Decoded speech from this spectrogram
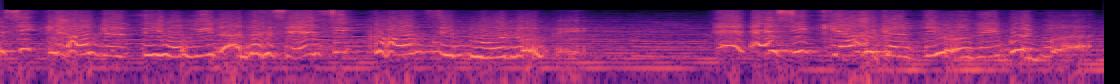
ऐसी क्या गलती होगी राधा से? ऐसी कौन सी भूल हो गई? ऐसी क्या गलती हो गई भगवान?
